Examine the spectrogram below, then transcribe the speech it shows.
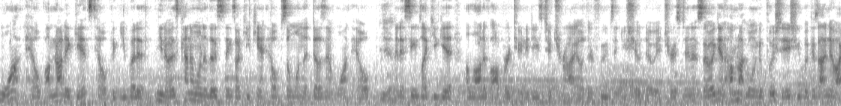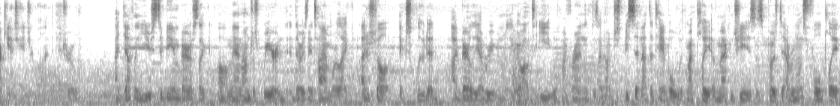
want help, I'm not against helping you, but it, you know, it's kind of one of those things like you can't help someone that doesn't want help. Yeah. And it seems like you get a lot of opportunities to try other foods and you showed no interest in it. So again, I'm not going to push the issue because I know I can't change your mind. I definitely used to be embarrassed, like, oh man, I'm just weird. There was a time where, like, I just felt excluded. I barely ever even really go out to eat with my friends because like, I would just be sitting at the table with my plate of mac and cheese as opposed to everyone's full plate.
